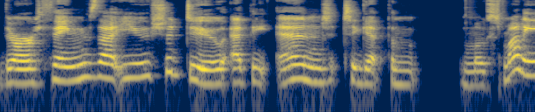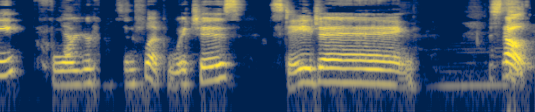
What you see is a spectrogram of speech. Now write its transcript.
there are things that you should do at the end to get the most money for yeah. your fix and flip, which is staging. So,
